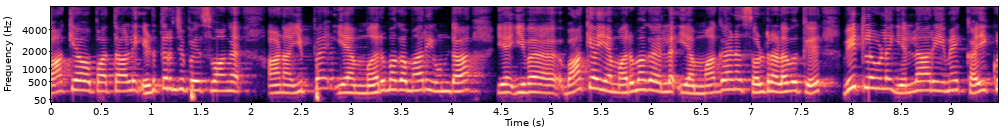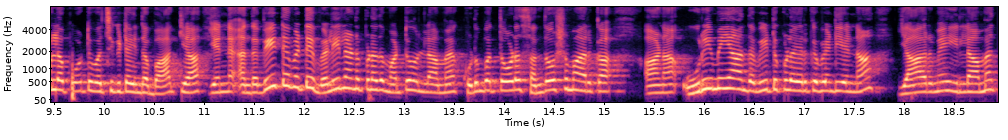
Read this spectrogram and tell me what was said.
பாக்கியாவை பார்த்தாலே எடுத்தறிஞ்சு பேசுவாங்க. ஆனால் இப்போ என் மருமக மாதிரி உண்டா? என் இவ பாக்கியா என் மருமக இல்லை என் மகன்னு சொல்கிற அளவுக்கு வீட்டில் உள்ள எல்லாரையுமே கைக்குள்ளே போட்டு வச்சுக்கிட்ட இந்த பாக்கியா என்னை அந்த வீட்டை விட்டு வெளியில் அனுப்புனது மட்டும் இல்லாமல் குடும்பத்தோட சந்தோஷமாக இருக்கா? ஆனால் உரிமையாக அந்த வீட்டுக்குள்ளே இருக்க வேண்டியன்னா யாருமே இல்லாமல்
